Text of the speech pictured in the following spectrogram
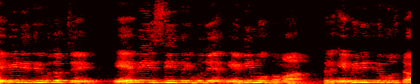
এবিডি ত্রিভুজ হচ্ছে এবিসি ত্রিভুজের এডি মধ্যমা, তাহলে এবিডি ত্রিভুজটা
